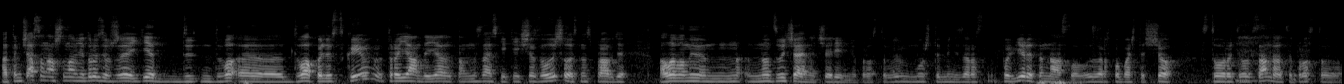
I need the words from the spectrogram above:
А тим часом, наші шановні друзі, вже є д- два, е, два пелюстки троянди. Я там не знаю, скільки їх ще залишилось насправді, але вони н- надзвичайно чарівні. Просто ви можете мені зараз повірити на слово. Ви зараз побачите, що створить Олександра. Це просто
